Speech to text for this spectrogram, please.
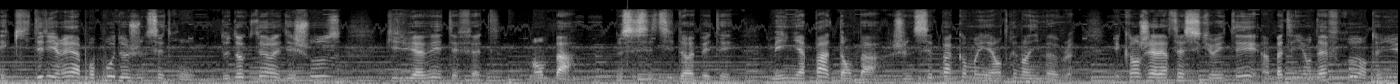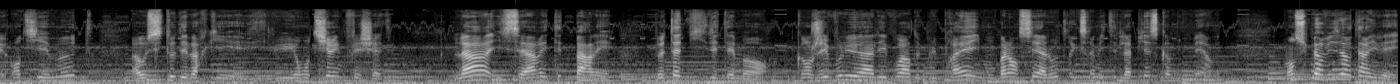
et qui délirait à propos de je ne sais trop, de docteur et des choses qui lui avaient été faites. En bas, ne cessait-il de répéter. Mais il n'y a pas d'en bas. Je ne sais pas comment il est entré dans l'immeuble. Et quand j'ai alerté la sécurité, un bataillon d'affreux en tenue anti-émeute a aussitôt débarqué et ils lui ont tiré une fléchette. Là, il s'est arrêté de parler. Peut-être qu'il était mort. Quand j'ai voulu aller voir de plus près, ils m'ont balancé à l'autre extrémité de la pièce comme une merde. Mon superviseur est arrivé.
